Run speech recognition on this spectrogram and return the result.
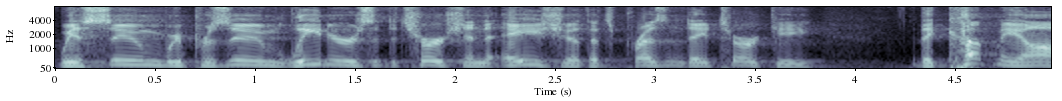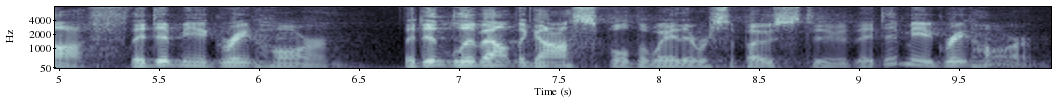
we assume, we presume, leaders at the church in Asia, that's present day Turkey, they cut me off. They did me a great harm. They didn't live out the gospel the way they were supposed to. They did me a great harm.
